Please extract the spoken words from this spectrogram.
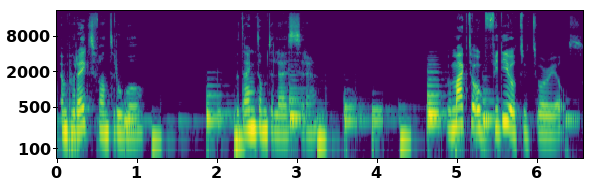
een project van Troebel. Bedankt om te luisteren. We maakten ook videotutorials.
